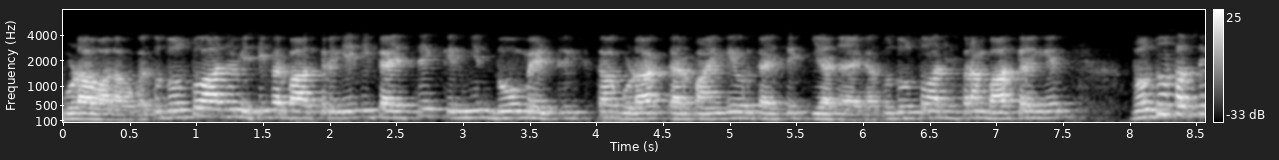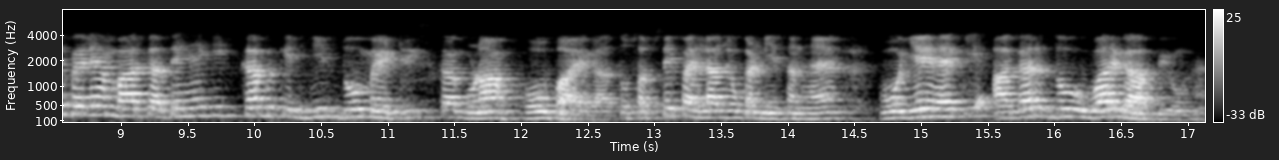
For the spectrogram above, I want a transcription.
गुणा वाला होगा। तो दोस्तों, आज हम इसी पर बात करेंगे कि कैसे किन्हीं दो मैट्रिक्स का गुणा कर पाएँगे और कैसे किया जाएगा। तो दोस्तों, आज इस पर हम बात करेंगे। दोस्तों, सबसे पहले हम बात करते हैं कि कब किन्हीं दो मैट्रिक्स का गुणा हो पाएगा। तो सबसे पहला जो कंडीशन है, वो ये है कि अगर दो वर्ग आव्यूह हैं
